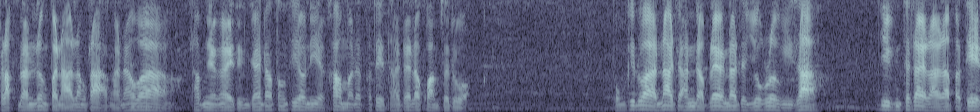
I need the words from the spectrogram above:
ผลักดันเรื่องปัญหาต่างๆนะว่าทำยังไงถึงจะให้นักท่องเที่ยวนี่เข้ามาในประเทศไทยได้รับความสะดวก ผมคิดว่าน่าจะอันดับแรกน่าจะยกเลิกวีซ่ายิ่งถ้าได้หลายประเทศ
